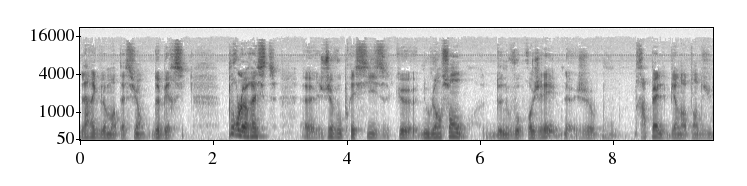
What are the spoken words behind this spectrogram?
la réglementation de Bercy. Pour le reste, euh, je vous précise que nous lançons de nouveaux projets. Euh, je vous rappelle bien entendu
